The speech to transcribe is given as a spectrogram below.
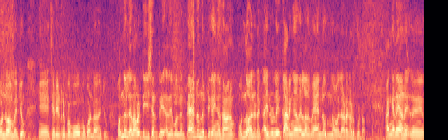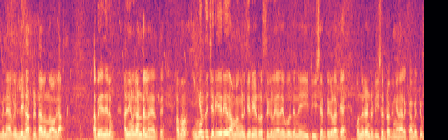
കൊണ്ടുപോകാൻ പറ്റും. ചെറിയ ട്രിപ്പൊക്കെ പോകുമ്പോൾ കൊണ്ടുപോകാൻ പറ്റും. ഒന്നുമില്ല. നമ്മൾ ടീഷർട്ട് അതേപോലെ തന്നെ പാന്റ് ഒന്നും ഇട്ട് കഴിഞ്ഞ സാധനം ഒന്നും ആവില്ല അതിനുള്ളിൽ കറങ്ങാന്നല്ലാതെ പാന്റ് ഒന്നും ആവില്ല. അവിടെ കിടക്കും കേട്ടോ. അങ്ങനെയാണ് പിന്നെ വലിയ ഷർട്ട് ഇട്ടാലൊന്നും ആവില്ല. അപ്പോൾ ഏതായാലും അത് നിങ്ങൾ കണ്ടല്ലോ നേരത്തെ. അപ്പം ഇങ്ങനത്തെ ചെറിയ ചെറിയ സംഭവങ്ങൾ ചെറിയ ഡ്രസ്സുകൾ അതേപോലെ തന്നെ ഈ ടീഷർട്ടുകളൊക്കെ ഒന്ന് രണ്ട് ടീഷർട്ടൊക്കെ ഇങ്ങനെ അലക്കാൻ പറ്റും.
